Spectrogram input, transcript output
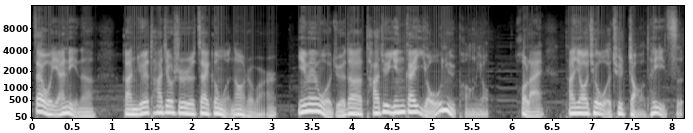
在我眼里呢，感觉他就是在跟我闹着玩。因为我觉得他就应该有女朋友。后来他要求我去找他一次，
